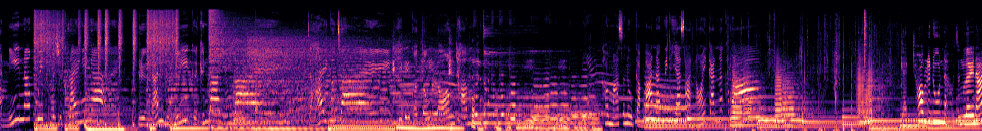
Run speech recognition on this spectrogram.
านนี้นักวิทย์ไม่ใช่ใครง่ายๆ เรื่องนั้นเรื่องนี้เกิดขึ้นได้อย่างไร จะให้เข้าใจ ก็ต้องลองทำดู เข้ามาสนุกกับบ้านนักวิทยาศาสตร์น้อยกันนะครับ แกนชอบฤดูหนาวจังเลยนะ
